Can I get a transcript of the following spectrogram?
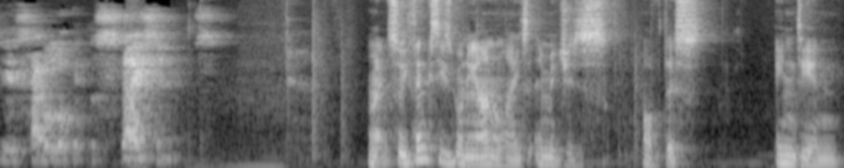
is have a look at the stations. Right, so he thinks he's going to analyse images of this Indian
